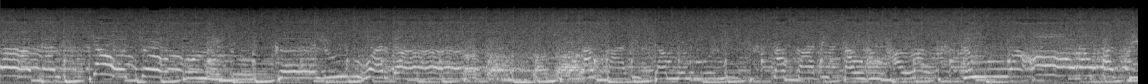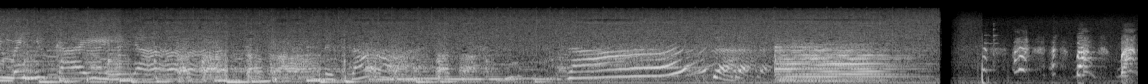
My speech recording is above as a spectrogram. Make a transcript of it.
masakan Cocok untuk keluarga Rasa dijamin murni, rasa ditanggung halal Semua orang pasti menyukainya Lezat Lezat Bang, bang,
